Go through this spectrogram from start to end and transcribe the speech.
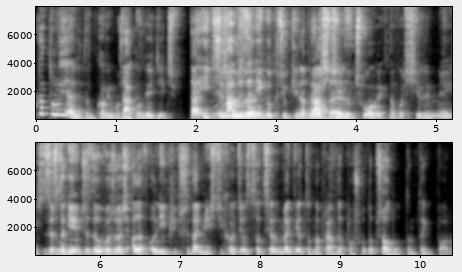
gratulujemy Tomkowi, można Tak. powiedzieć. Ta, I Myślę, trzymamy za niego kciuki, naprawdę. Właściwy człowiek na właściwym miejscu. Zresztą nie wiem, czy zauważyłeś, ale w Olimpii, przynajmniej jeśli chodzi o social media, to naprawdę poszło do przodu od tamtej pory.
